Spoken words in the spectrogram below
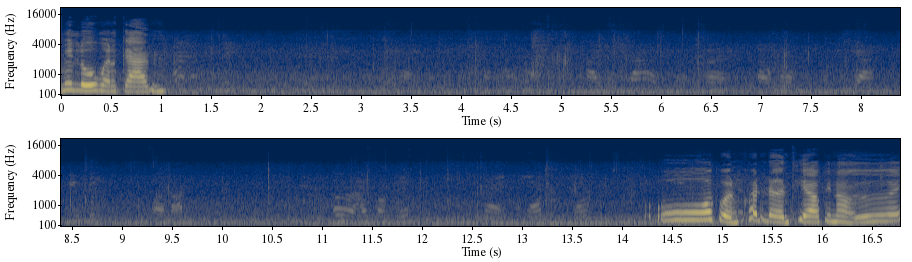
ไม่รู้เหมือนกัน ไทยได้เออเอาโฮมเบียมิวนิกเออรถเออไอโฟนเอ็กแต่แคทแคท โอ้ย ฝนคนเดินเที่ยวพี่น้องเอ้ย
